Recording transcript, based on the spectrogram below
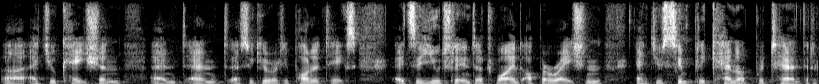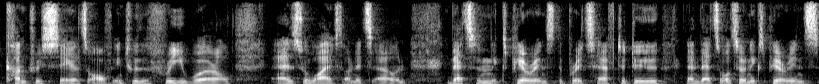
uh, education, and and uh, security politics. It's a hugely intertwined operation, and you simply cannot pretend that a country sails off into the free world and survives on its own. That's an experience the Brits have to do, and that's also an experience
